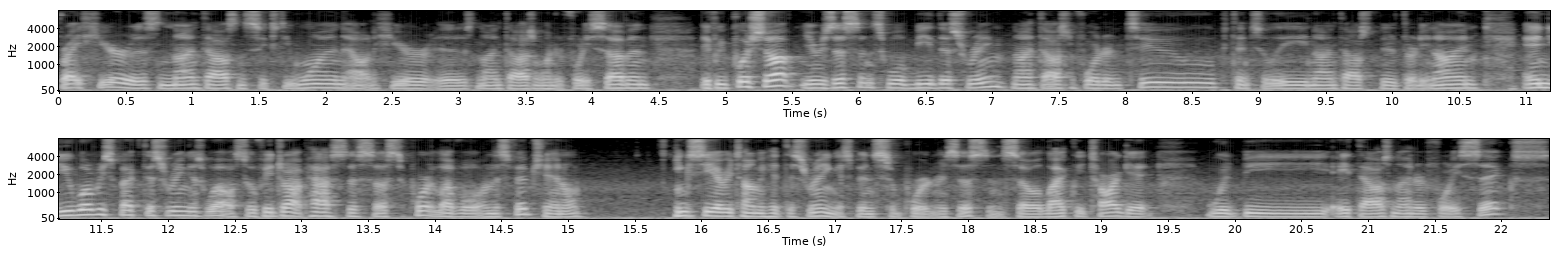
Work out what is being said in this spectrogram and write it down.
right here is 9061 out here is 9147 if we push up your resistance will be this ring 9402 potentially 9339 and you will respect this ring as well. So if we drop past this uh, support level on this fib channel you can see every time we hit this ring it's been support and resistance. So a likely target would be 8,946,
